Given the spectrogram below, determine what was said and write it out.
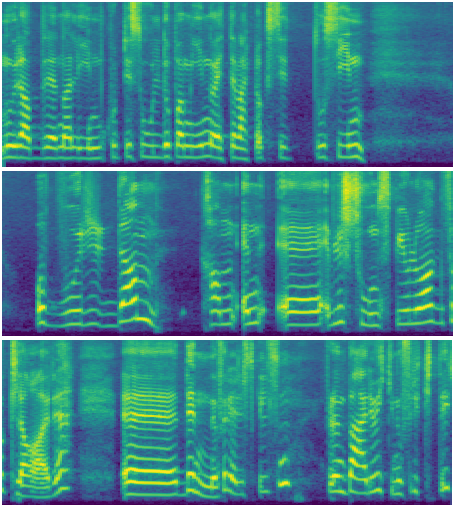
Noradrenalin, kortisol, dopamin og etter hvert oksytocin. Og hvordan kan en eh, evolusjonsbiolog forklare eh, denne forelskelsen? For den bærer jo ikke noe frukter.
